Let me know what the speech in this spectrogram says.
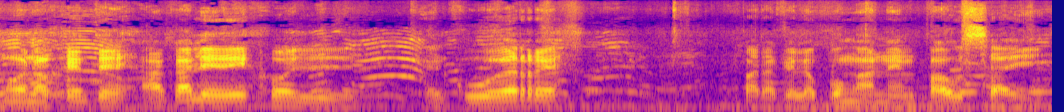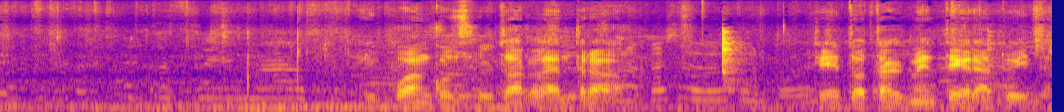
Bueno, gente, acá le dejo el, QR para que lo pongan en pausa y puedan consultar la entrada, que es totalmente gratuita.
